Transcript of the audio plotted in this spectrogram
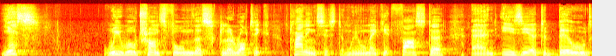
Yes, we will transform the sclerotic planning system. We will make it faster and easier to build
